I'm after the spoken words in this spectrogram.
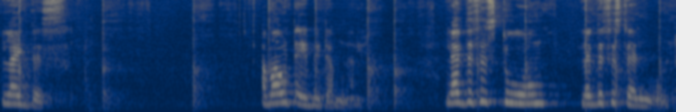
like this about AB terminal. Let this is 2 ohm, let this is 10 volt.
